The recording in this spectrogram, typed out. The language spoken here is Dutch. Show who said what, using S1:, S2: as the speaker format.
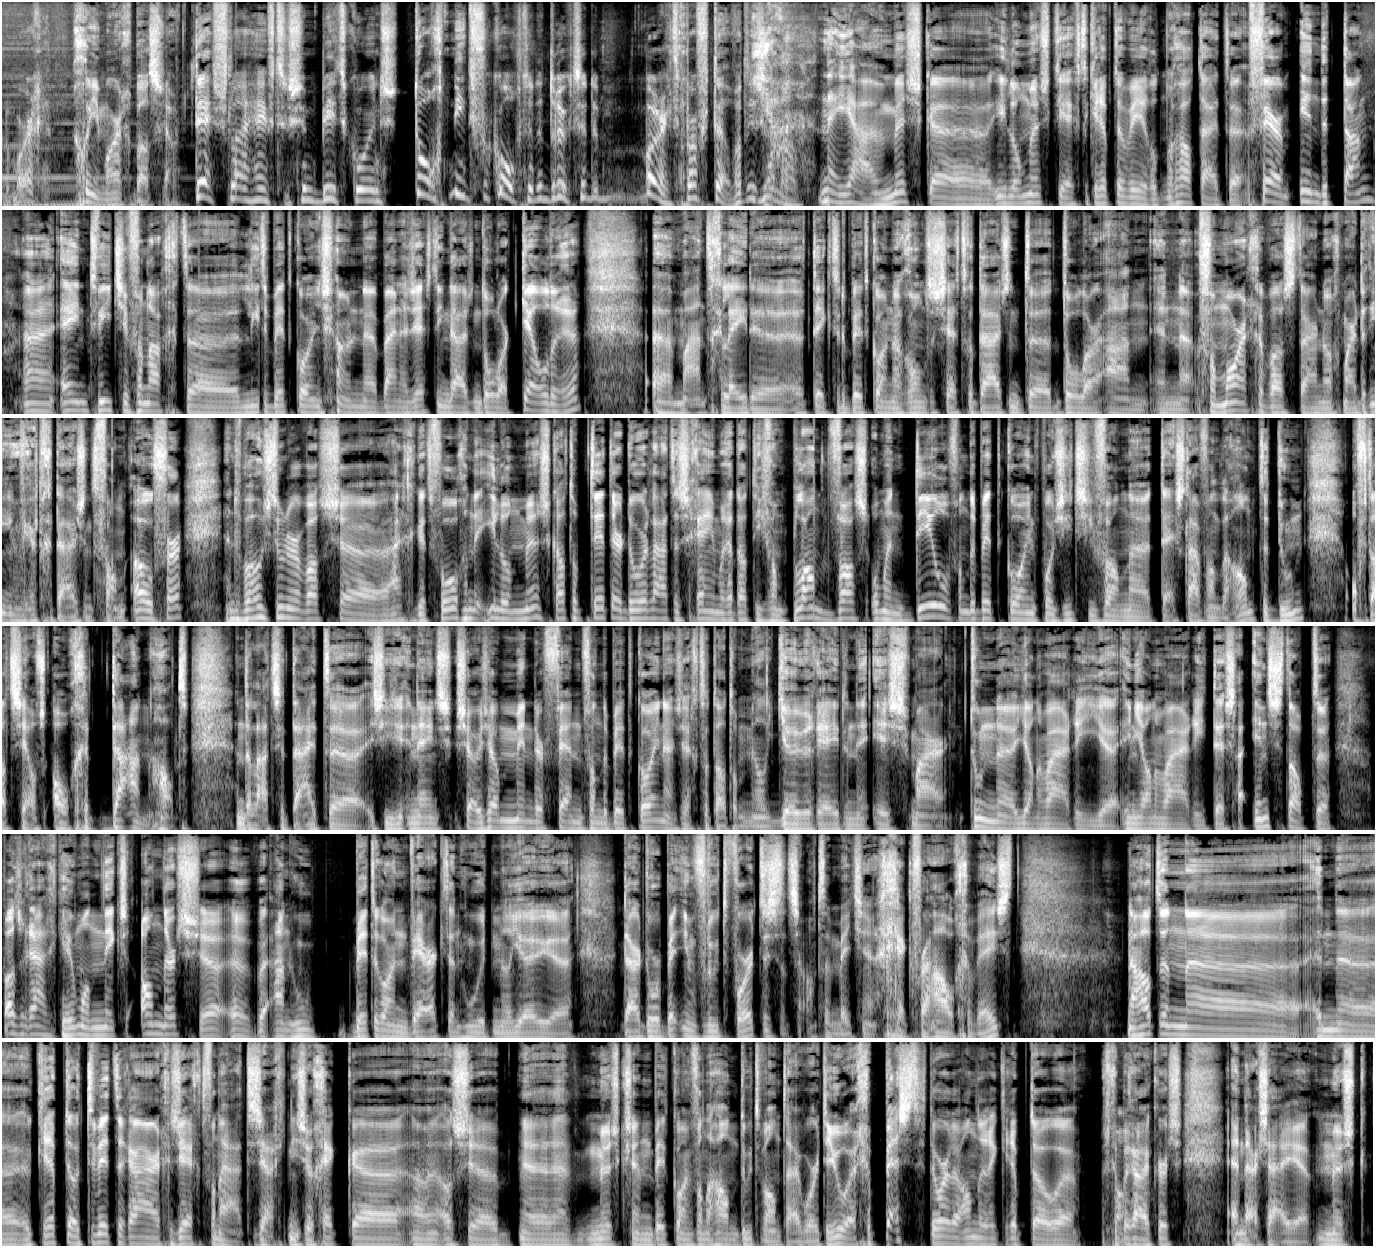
S1: goedemorgen.
S2: Goedemorgen, Bas.
S1: Nou, Tesla heeft zijn bitcoins toch niet verkocht en dat drukte de markt. Maar vertel, wat is er
S2: Ja,
S1: nou?
S2: nee, ja Musk, eh, Elon Musk die heeft de cryptowereld nog altijd eh, ferm in de tang. Eén tweetje vannacht eh, liet de bitcoin zo'n eh, bijna 16.000 dollar kelderen. Eh, een maand geleden eh, tikte de bitcoin nog rond de 60.000 eh, dollar aan. En eh, vanmorgen was daar nog maar 43.000 van over. En de boosdoener was eh, eigenlijk het volgende. Elon Musk had op Twitter door laten schemeren dat hij van plan was om een deel van de bitcoin-positie van eh, Tesla van de hand te doen. Of dat zelfs al gedaan had. En de laatste tijd eh, is hij ineens sowieso minder fan van de bitcoin. Hij zegt dat dat om milieuredenen is. Maar toen eh, januari, eh, in januari Tesla instapte, was er eigenlijk helemaal niks anders aan hoe bitcoin werkt en hoe het milieu daardoor beïnvloed wordt. Dus dat is altijd een beetje een gek verhaal geweest. Nou had een, eh, een eh, crypto-twitteraar gezegd van... Nou, het is eigenlijk niet zo gek eh, als Musk zijn bitcoin van de hand doet... want hij wordt heel erg gepest door de andere crypto-gebruikers. En daar zei Musk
